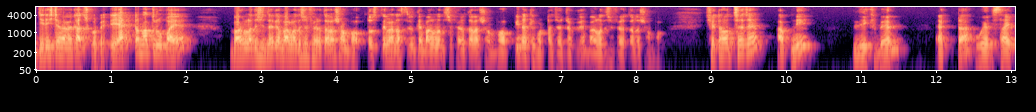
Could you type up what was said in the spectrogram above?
জিনিসটা ভাবে কাজ করবে। এই একটা মাত্র উপায়ে বাংলাদেশিদেরকে বাংলাদেশে ফেরত আনা সম্ভব। তসলিমা নাসরিনকে বাংলাদেশে ফেরত আনা সম্ভব। পিনাকি ভট্টাচার্যকে বাংলাদেশে ফেরত আনা সম্ভব। সেটা হচ্ছে যে, আপনি লিখবেন, একটা ওয়েবসাইট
